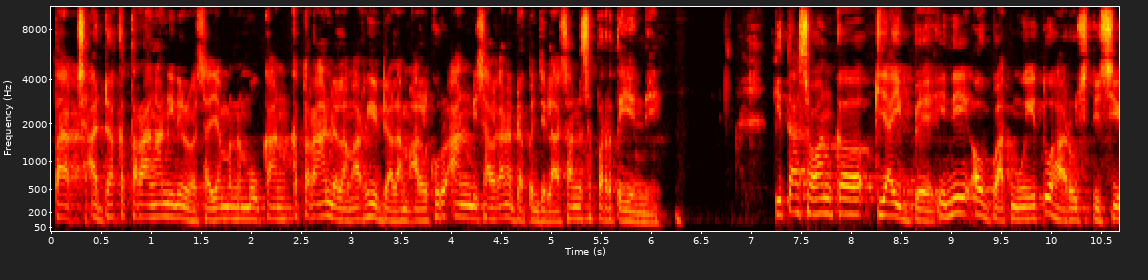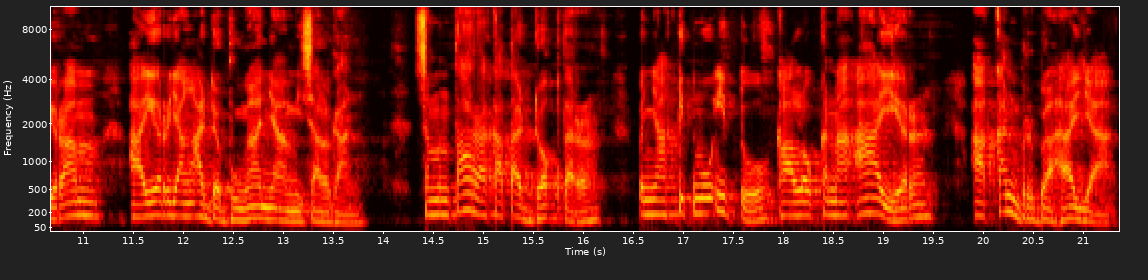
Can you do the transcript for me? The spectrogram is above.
Teks ada keterangan ini loh. Saya menemukan keterangan dalam arti dalam Al-Quran. Misalkan ada penjelasan seperti ini kita soal ke Kiai B ini obatmu itu harus disiram air yang ada bunganya misalkan sementara kata dokter penyakitmu itu kalau kena air akan berbahaya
